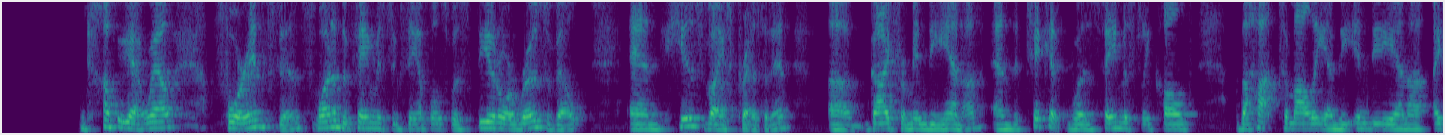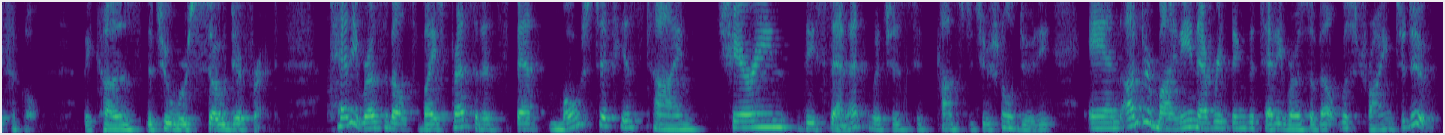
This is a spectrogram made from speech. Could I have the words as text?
Oh, yeah. Well, for instance, one of the famous examples was Theodore Roosevelt and his vice president, a guy from Indiana, and the ticket was famously called the hot tamale and the Indiana icicle because the two were so different. Teddy Roosevelt's vice president spent most of his time chairing the Senate, which is his constitutional duty, and undermining everything that Teddy Roosevelt was trying to do.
